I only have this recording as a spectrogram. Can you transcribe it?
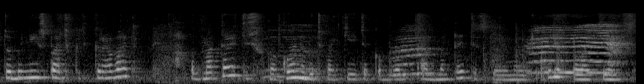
Чтобы не испачкать кровать, обмотайтесь в какой-нибудь пакетик, обмотайте свои ноги или в полотенце.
